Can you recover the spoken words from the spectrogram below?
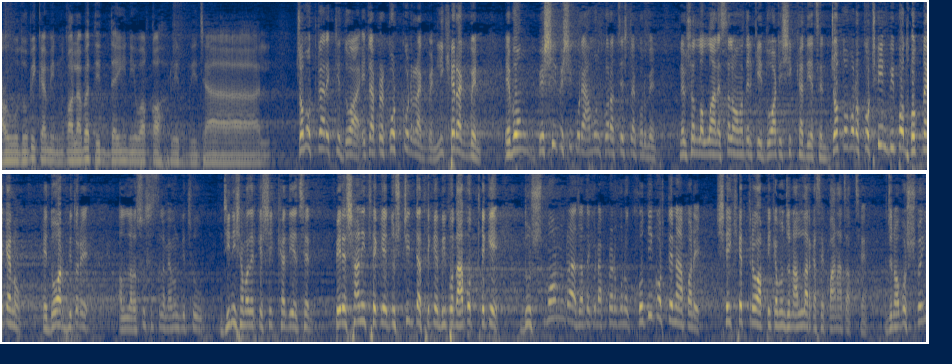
আউযু বিকা মিন গলাবাতিদ দাইনি ওয়া কাহরির রিজাল। চমৎকার একটি দোয়া, এটা আপনার কোট করে রাখবেন, লিখে রাখবেন। এবং বেশি বেশি করে আমল করার চেষ্টা করবেন। নবী সাল্লাল্লাহু আলাইহি আমাদেরকে এই দোয়াটি শিক্ষা দিয়েছেন। যত বড় কঠিন বিপদ হোক না কেন, এই দোয়ার ভিতরে আল্লাহ রসুলাম এমন কিছু জিনিস আমাদেরকে শিক্ষা দিয়েছেন। পেরেশানি থেকে, দুশ্চিন্তা থেকে, বিপদ আপদ থেকে, দুশ্মনরা যাতে করে আপনার কোনো ক্ষতি করতে না পারে, সেই ক্ষেত্রেও আপনি কেমন যেন আল্লাহর কাছে পানা চাচ্ছেন। এজন্য অবশ্যই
